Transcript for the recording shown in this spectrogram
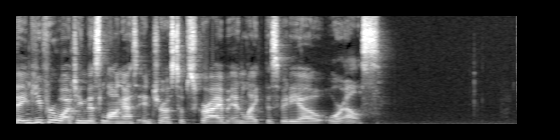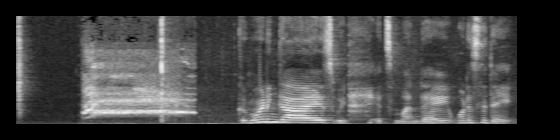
Thank you for watching this long ass intro. Subscribe and like this video or else. Good morning guys. We it's Monday. What is the date?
